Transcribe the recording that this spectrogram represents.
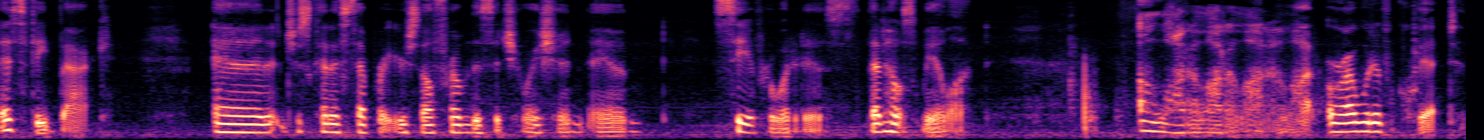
as feedback and just kind of separate yourself from the situation and see it for what it is. That helps me a lot. A lot, a lot, a lot, a lot. Or I would have quit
